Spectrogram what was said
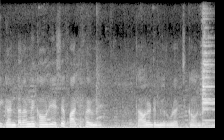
ఈ గంటలన్నీ కౌంట్ చేస్తే ఫార్టీ ఫైవ్ ఉన్నాయి. కావాలంటే మీరు కూడా వచ్చి కౌంట్ చేయండి.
